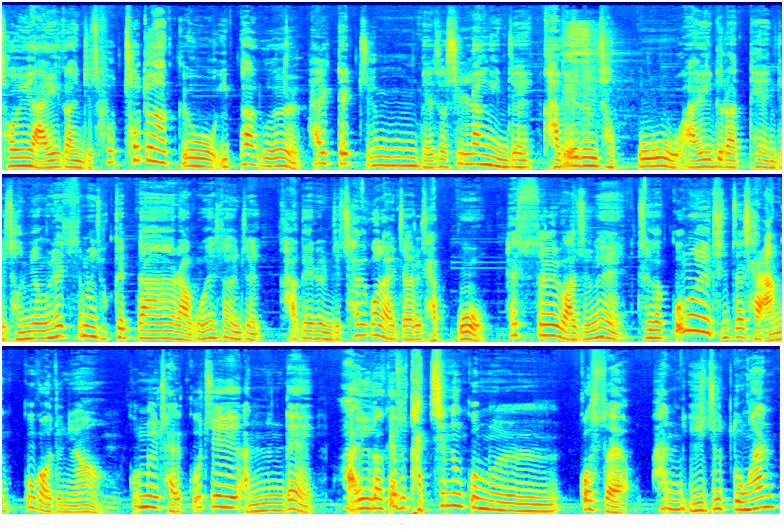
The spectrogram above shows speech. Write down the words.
저희 아이가 이제 초, 초등학교 입학을 할 때쯤 돼서 신랑이 이제 가게를 접고 아이들한테 이제 전념을 했으면 좋겠다라고 해서 이제 가게를 이제 철거 날짜를 잡고 했을 와중에 제가 꿈을 진짜 잘 안 꾸거든요. 네. 꿈을 잘 꾸지 않는데 아이가 계속 다치는 꿈을 꿨어요. 한 2주 동안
